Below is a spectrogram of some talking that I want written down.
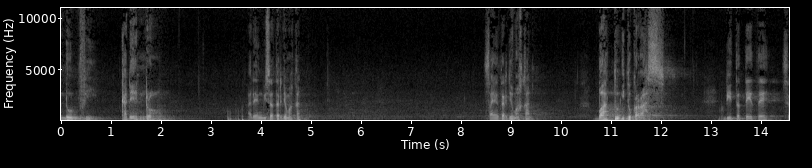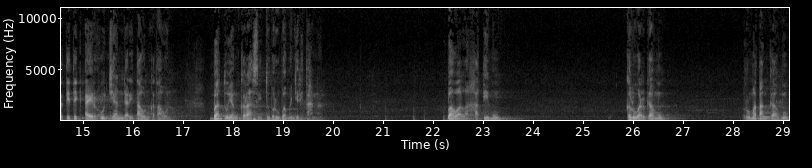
nunfi kadendro. Ada yang bisa terjemahkan? Saya terjemahkan. Batu itu keras. Ditetete setitik air hujan dari tahun ke tahun. Batu yang keras itu berubah menjadi tanah. Bawalah hatimu, keluargamu, rumah tanggamu,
